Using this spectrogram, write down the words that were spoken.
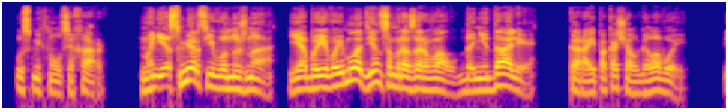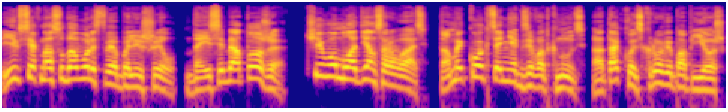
— усмехнулся Хар. «Мне смерть его нужна! Я бы его и младенцем разорвал, да не дали!» Карай покачал головой. «И всех нас удовольствия бы лишил, да и себя тоже. Чего младенца рвать? Там и когтя негде воткнуть, а так хоть крови попьешь.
